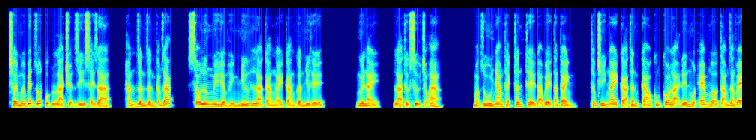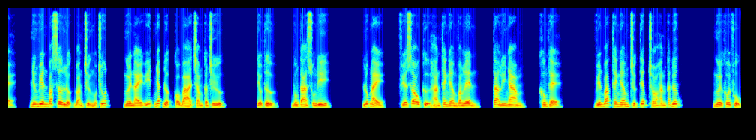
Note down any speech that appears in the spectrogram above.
Trời mới biết rốt cuộc là chuyện gì xảy ra, hắn dần dần cảm giác, sau lưng nguy hiểm hình như là càng ngày càng gần như thế. Người này, là thực sự trọng A. Mặc dù nham thạch thân thể đã bể tan cảnh, thậm chí ngay cả thân cao cũng co lại đến một M8 dáng vẻ, nhưng viên bắc sơ lược đoán chừng một chút, người này ít nhất được có 300 cân chứ. Tiểu tử, buông ta xuống đi. Lúc này, phía sau cự hán thanh âm vang lên, ta lý nham, không thể. Viên bắc thanh âm trực tiếp cho hắn cắt đứt. Người khôi phục.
